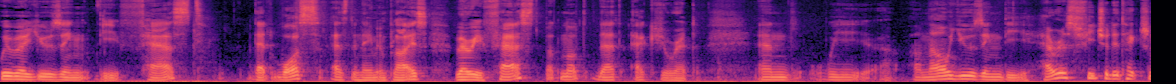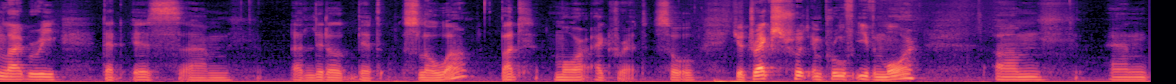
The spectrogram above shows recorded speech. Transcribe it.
we were using the FAST that was, as the name implies, very fast but not that accurate. And we uh, are now using the Harris feature detection library that is um, a little bit slower but more accurate. So your tracks should improve even more. Um, and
